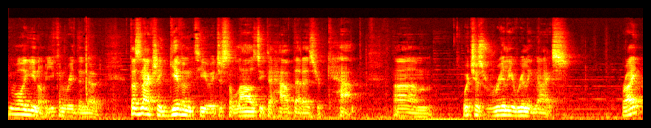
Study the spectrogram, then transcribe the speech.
well, you know, you can read the note. It doesn't actually give them to you; it just allows you to have that as your cap, um, which is really, really nice, right?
